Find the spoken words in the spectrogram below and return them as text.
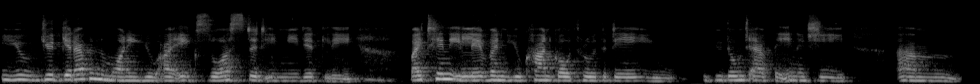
you, you'd get up in the morning, you are exhausted immediately by 10 11 you can't go through the day you you don't have the energy um,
